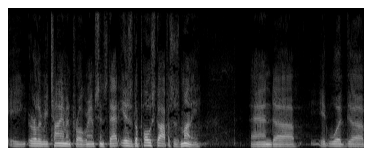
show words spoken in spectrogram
a early retirement program, since that is the post office's money, and uh, it would uh,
